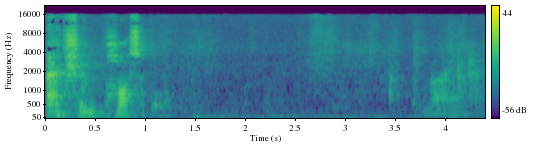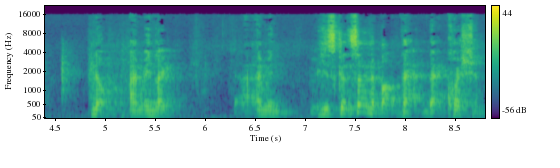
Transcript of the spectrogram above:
action possible? Mind. No, I mean like, I mean he's concerned about that that question.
